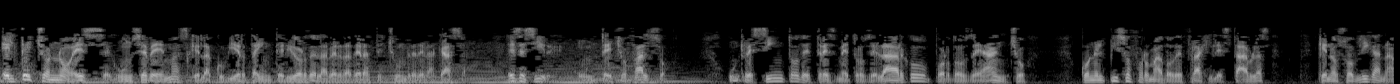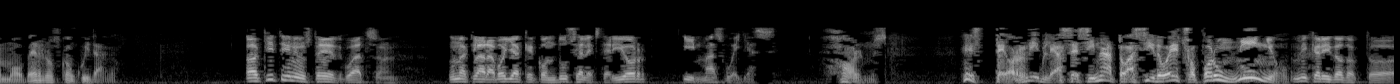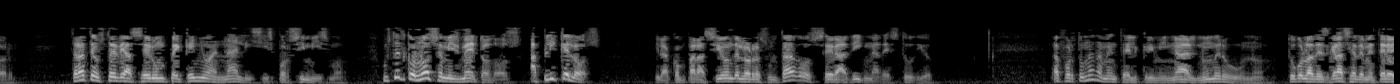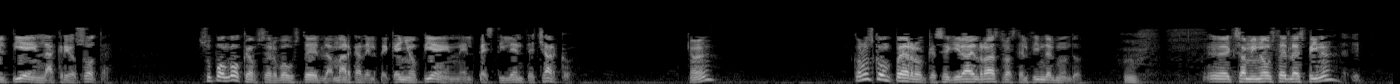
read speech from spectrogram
El techo no es, según se ve, más que la cubierta interior de la verdadera techumbre de la casa. Es decir, un techo falso. Un recinto de tres metros de largo por dos de ancho, con el piso formado de frágiles tablas que nos obligan a movernos con cuidado. Aquí tiene usted, Watson, una claraboya que conduce al exterior y más huellas. Holmes, este horrible asesinato ha sido hecho por un niño. Mi querido doctor, trate usted de hacer un pequeño análisis por sí mismo. Usted conoce mis métodos, aplíquelos, y la comparación de los resultados será digna de estudio. Afortunadamente, el criminal número uno tuvo la desgracia de meter el pie en la creosota. Supongo que observó usted la marca del pequeño pie en el pestilente charco. ¿Eh? Conozco un perro que seguirá el rastro hasta el fin del mundo. Eh, ¿Examinó usted la espina?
